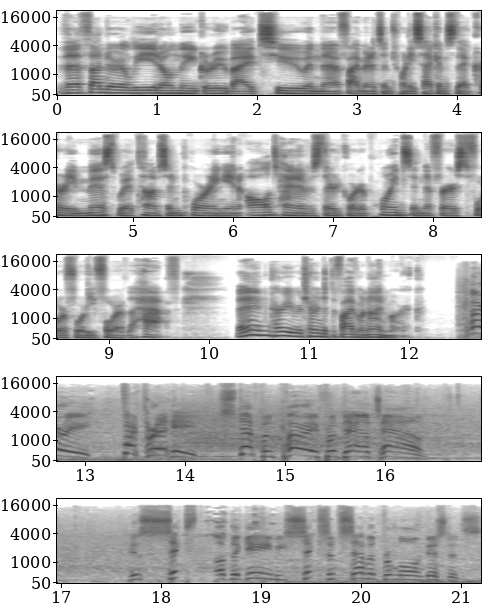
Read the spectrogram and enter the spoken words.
The Thunder lead only grew by two in the five minutes and 20 seconds that Curry missed, with Thompson pouring in all 10 of his third quarter points in the first 444 of the half. Then Curry returned at the 509 mark. Curry for three! Stephen Curry from downtown. His sixth of the game. He's six of seven from long distance.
